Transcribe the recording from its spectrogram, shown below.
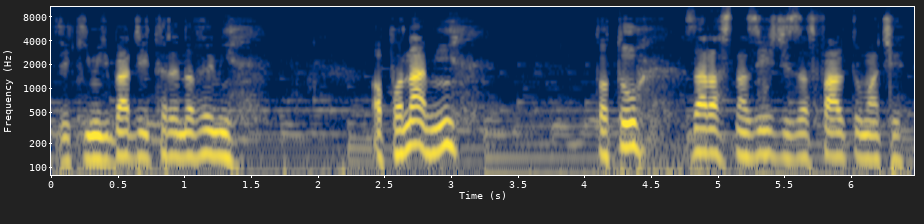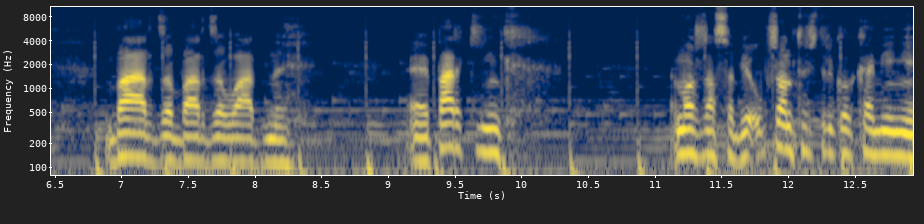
z jakimiś bardziej terenowymi oponami, to tu zaraz na zjeździe z asfaltu macie bardzo, bardzo ładny e, parking. Można sobie uprzątnąć tylko kamienie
